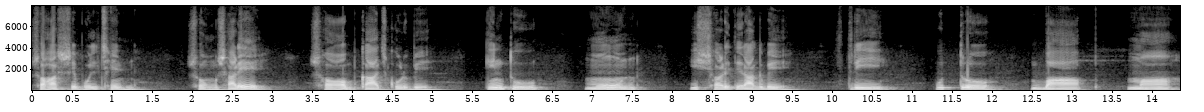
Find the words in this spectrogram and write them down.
সহাস্যে বলছেন, সংসারে সব কাজ করবে, কিন্তু মন ঈশ্বরেতে রাখবে। স্ত্রী, পুত্র, বাপ, মা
